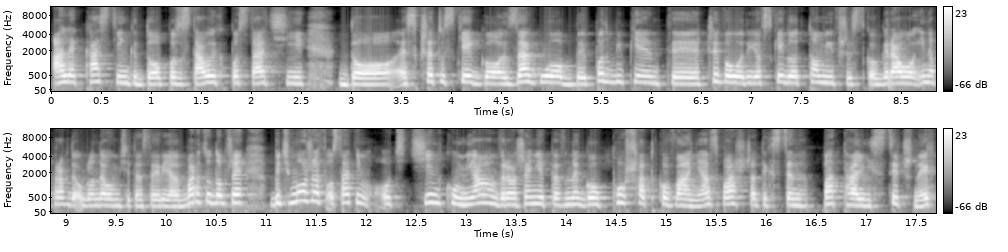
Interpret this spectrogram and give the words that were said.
ale casting do pozostałych postaci, do Skrzetuskiego, Zagłoby, Podbipięty czy Wołodyjowskiego, to mi wszystko grało i naprawdę oglądało mi się ten serial bardzo dobrze. Być może w ostatnim odcinku miałam wrażenie pewnego poszatkowania, zwłaszcza tych scen batalistycznych,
